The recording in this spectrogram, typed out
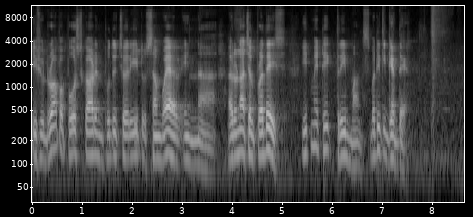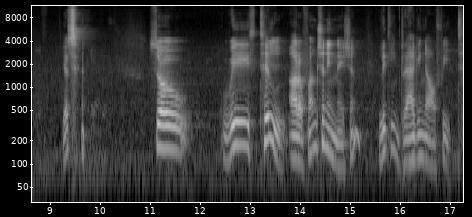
If you drop a postcard in Puducherry to somewhere in uh, Arunachal Pradesh, it may take three months, but it'll get there. yes? so, we still are a functioning nation, little dragging our feet.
